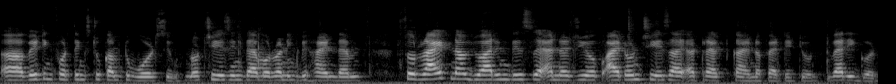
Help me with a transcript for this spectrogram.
uh, waiting for things to come towards you. Not chasing them or running behind them. So right now you are in this energy of i don't chase i attract kind of attitude. Very good.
